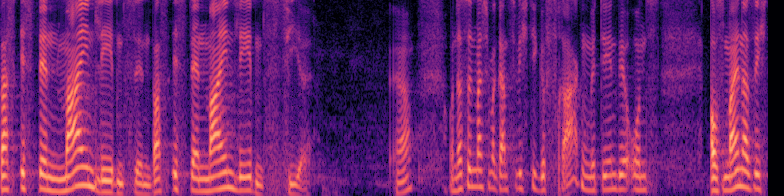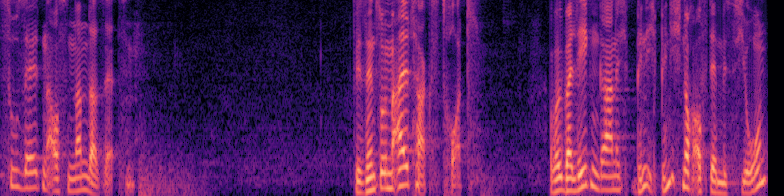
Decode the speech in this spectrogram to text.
was ist denn mein Lebenssinn? Was ist denn mein Lebensziel? Ja? Und das sind manchmal ganz wichtige Fragen, mit denen wir uns aus meiner Sicht zu selten auseinandersetzen. Wir sind so im Alltagstrott, aber überlegen gar nicht, bin ich, bin ich noch auf der Mission,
